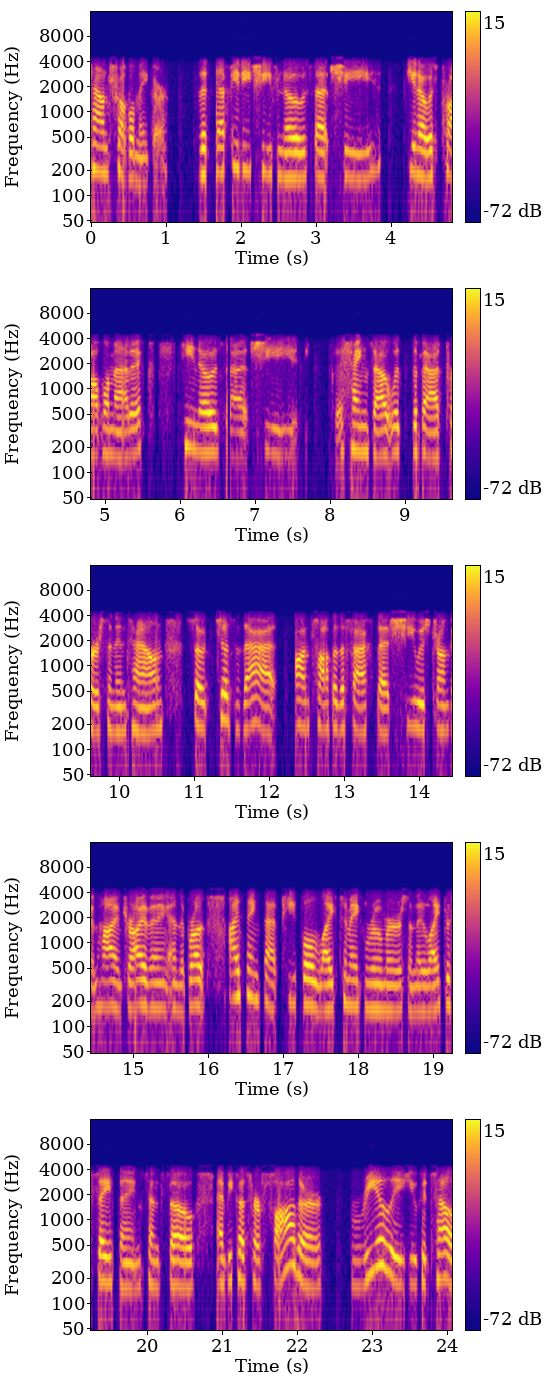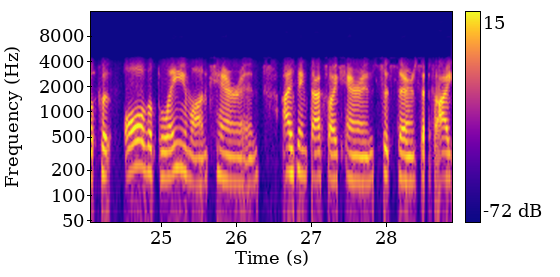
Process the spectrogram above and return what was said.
town troublemaker. The deputy chief knows that she, you know, is problematic he knows that she hangs out with the bad person in town. So just that on top of the fact that she was drunk and high driving and the brother I think that people like to make rumors and they like to say things and so and because her father really you could tell put all the blame on Karen. I think that's why Karen sits there and says I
